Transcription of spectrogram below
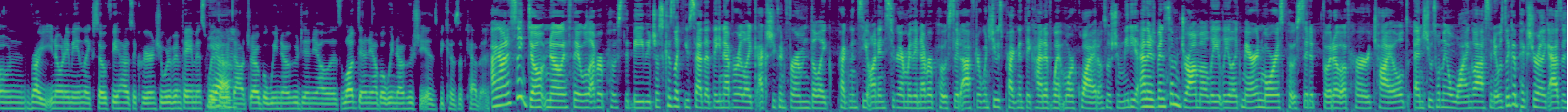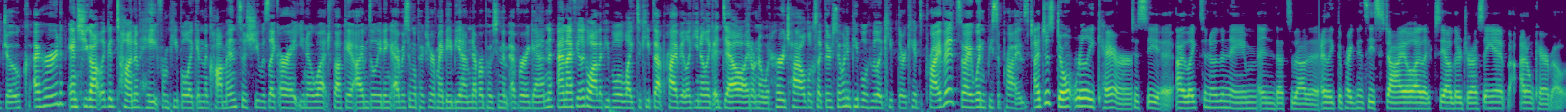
own right, you know what I mean? Like Sophie has a career and she would have been famous with Yeah. or without Joe, but we know who Danielle is. Love Danielle, but we know who she is because of Kevin. I honestly don't know if they will ever post the baby just because, like you said, that they never like actually confirmed the like pregnancy on Instagram or they never posted after when she was pregnant. They kind of went more quiet on social media. And there's been some drama lately. Like Maren Morris posted a photo of her child and she was holding a wine glass and it was like a picture like as a joke. I heard, and she got like a ton of hate from people like in the comments. So she was like, "All right, you know what? Fuck it. I'm deleting every single picture of my baby and I'm never posting them ever again." And I feel like a lot of people like to keep that private. Like you know, like Adele. I don't know what her child looks like. There's so many people who like keep their kids private. So I wouldn't be surprised. I just don't really care to see it. I like to know the name and that's about it. I like the pregnancy style. I like to see how they're dressing it, but I don't care about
